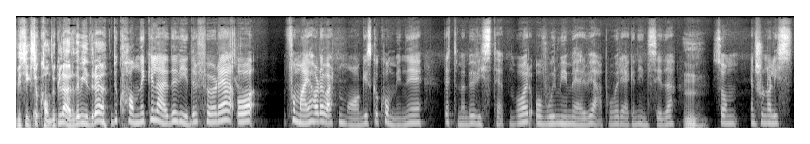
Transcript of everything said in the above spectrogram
Hvis ikke så kan du ikke lære det videre. du kan ikke lære det videre før det. Og for meg har det vært magisk å komme inn i dette med bevisstheten vår, og hvor mye mer vi er på vår egen innside. Mm. Som en journalist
